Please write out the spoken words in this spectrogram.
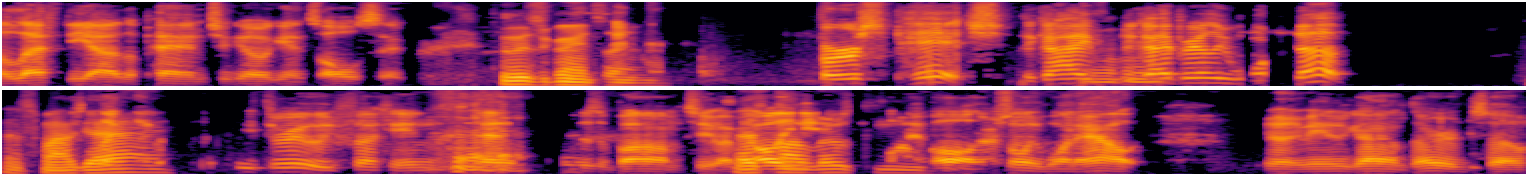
a lefty out of the pen to go against Olson. Who is the grand slam? First pitch, the guy the Mhm. guy barely warmed up. That's my It's like- guy. He threw, he fucking and it was a bomb too. I mean, That's all he my needed low was key. one ball. There's only one out. You know what I mean? The guy on third. So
